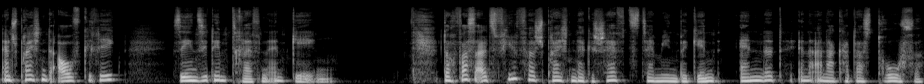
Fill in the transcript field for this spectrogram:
Entsprechend aufgeregt sehen sie dem Treffen entgegen. Doch was als vielversprechender Geschäftstermin beginnt, endet in einer Katastrophe.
